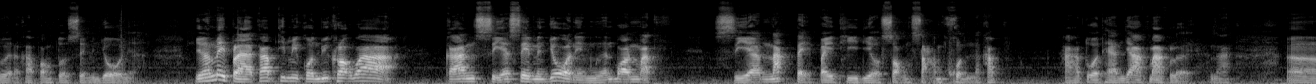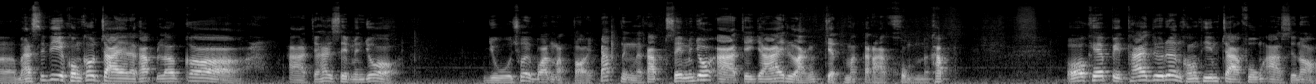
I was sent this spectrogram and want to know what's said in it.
ด้วยนะครับของตัวเซเมนโยเนี่ยดังนั้นไม่แปลกครับที่มีคนวิเคราะห์ว่า การเสียเซเมนโยเนี่ยเหมือนบอลหมัดเสียนักเตะไปทีเดียว 2-3 คนนะครับ หาตัวแทนยากมากเลยนะแมนซิตี้คงเข้าใจนะครับ แล้วก็อาจจะให้เซเมนโยอยู่ช่วยบอลหมัดต่อยแป๊บหนึ่งนะครับ เซเมนโยอาจจะย้ายหลัง 7 มกราคมนะครับ โอเค ปิดท้ายด้วยเรื่องของทีมจ่าฝูงอาร์เซนอล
